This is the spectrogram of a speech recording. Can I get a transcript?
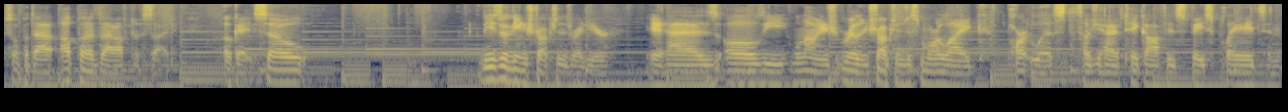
So I'll put that I'll put that off to the side. Okay, so these are the instructions right here. It has all the well, not really instructions, just more like part list. It tells you how to take off his face plates and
